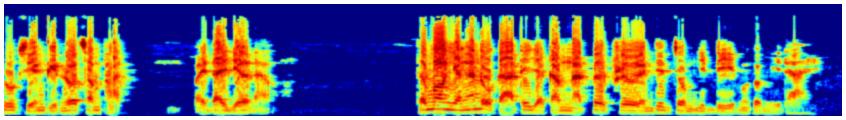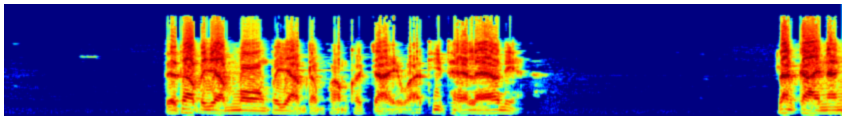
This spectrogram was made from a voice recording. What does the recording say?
รูปเสียงกลิ่นรสสัมผัสไปได้เยอะแล้วถ้ามองอย่างนั้นโอกาสที่จะกำหนัดเพลิดเพลินชื่นชมยินดีมันก็มีได้ แต่ถ้าพยายามมองพยายามทำความเข้าใจว่าที่แท้แล้วเนี่ย ร่างกายนั้น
